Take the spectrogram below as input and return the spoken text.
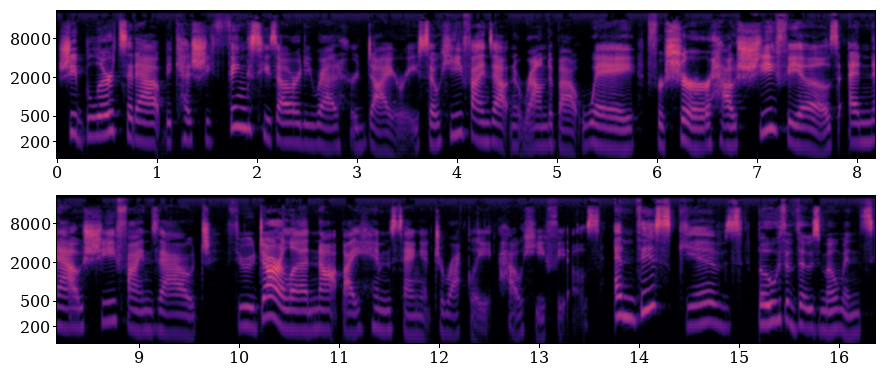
she blurts it out because she thinks he's already read her diary. So he finds out in a roundabout way for sure how she feels, and now she finds out through Darla, not by him saying it directly how he feels. And this gives both of those moments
